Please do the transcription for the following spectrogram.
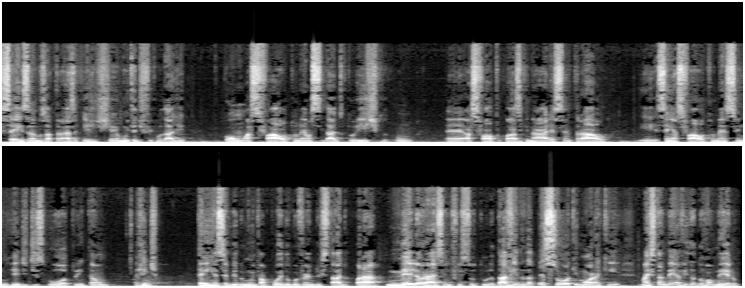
seis anos atrás aqui a gente tinha muita dificuldade com asfalto, né, uma cidade turística com é, asfalto quase que na área central e sem asfalto, né, sem rede de esgoto. Então a gente tem recebido muito apoio do governo do estado para melhorar essa infraestrutura da vida da pessoa que mora aqui, mas também a vida do romeiro,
